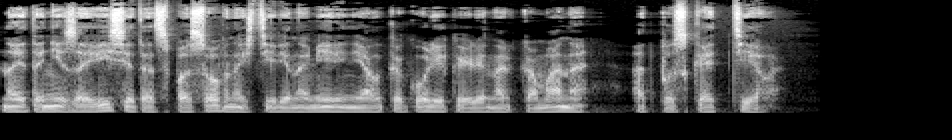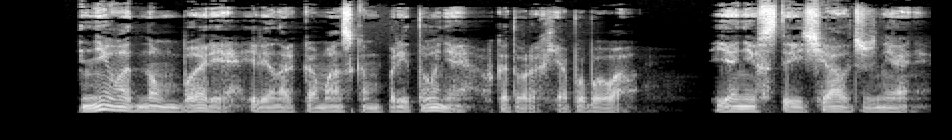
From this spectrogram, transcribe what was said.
но это не зависит от способности или намерения алкоголика или наркомана отпускать тело. Ни в одном баре или наркоманском притоне, в которых я побывал, я не встречал джняни.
